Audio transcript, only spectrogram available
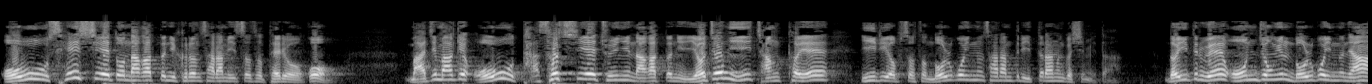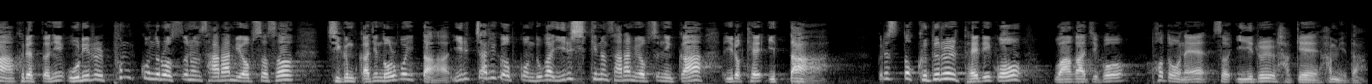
오후 3시에도 나갔더니 그런 사람이 있어서 데려오고 마지막에 오후 5시에 주인이 나갔더니 여전히 장터에 일이 없어서 놀고 있는 사람들이 있더라는 것입니다. 너희들이 왜 온종일 놀고 있느냐 그랬더니 우리를 품꾼으로 쓰는 사람이 없어서 지금까지 놀고 있다. 일자리가 없고 누가 일 시키는 사람이 없으니까 이렇게 있다. 그래서 또 그들을 데리고 와가지고 포도원에서 일을 하게 합니다.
